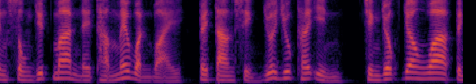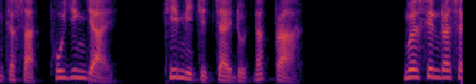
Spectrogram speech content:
ยังทรงยึดมั่นในธรรมไม่หวั่นไหว ไปตามสิ่งยั่วยุพระอินทร์จึงยกย่องว่าเป็นกษัตริย์ผู้ยิ่งใหญ่ ที่มีจิตใจดุจนักปราชญ์ เมื่อสิ้นราช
